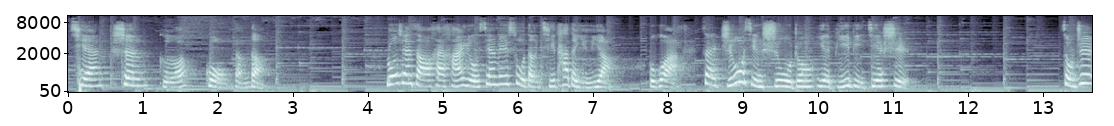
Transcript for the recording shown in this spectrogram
铅、砷、镉、汞等等。螺旋藻还含有纤维素等其他的营养，不过啊，在植物性食物中也比比皆是。总之，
